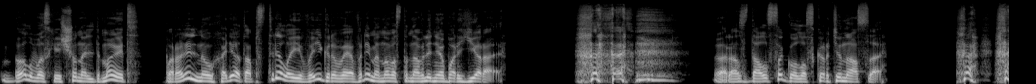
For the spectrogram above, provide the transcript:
Был восхищен Эльдмейт, параллельно уходя от обстрела и выигрывая время на восстановление барьера. «Ха-ха!» — раздался голос Картинаса.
